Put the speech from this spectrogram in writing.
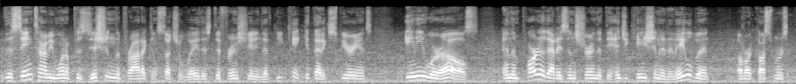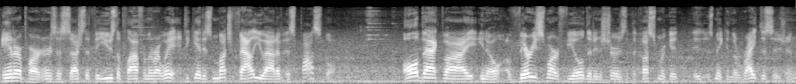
At the same time, you want to position the product in such a way that's differentiating that you can't get that experience anywhere else. And then part of that is ensuring that the education and enablement of our customers and our partners is such that they use the platform the right way to get as much value out of as possible all backed by you know, a very smart field that ensures that the customer get, is making the right decision.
